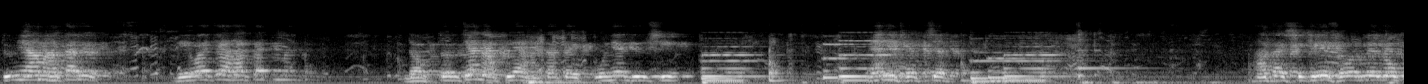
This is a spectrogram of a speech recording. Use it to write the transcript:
तुम्ही हा म्हातारे देवाच्या हातात ना डॉक्टरच्या ना आपल्या हातात आहे. कोण्या दिवशी मॅन्युफॅक्चर आता शिकले सवरले लोक.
